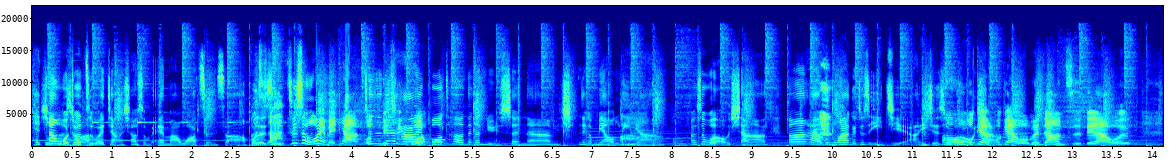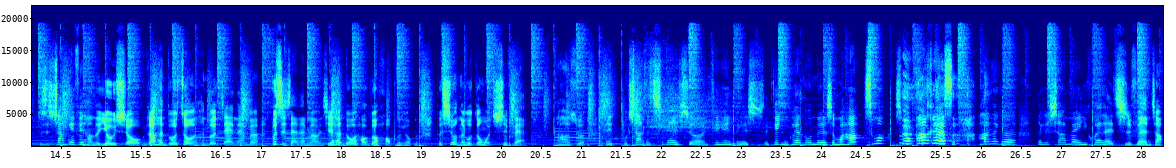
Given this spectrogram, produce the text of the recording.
太多像我就只会讲像什么 Emma Watson 啊，或者是啊，这什么我也没听啊，我没听过。波特那个女生啊，那个妙丽啊，她是我的偶像啊。当然还有另外一个就是一姐啊，一姐是我的哦，偶不敢。不敢，我们这样子，对啊，我就是虾妹非常的优秀，我们知道很多这种很多宅男们，不止宅男们，其实很多好多好朋友们都希望能够跟我吃饭，然后说，哎，我下次吃饭的时候，你看看你那个跟你快录那个什么哈，什么什么 podcast 啊，那个那个虾妹一块来吃饭，这样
